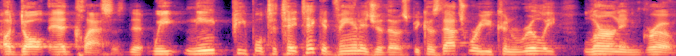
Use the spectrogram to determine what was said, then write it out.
adult ed classes that we need people to take, take advantage of those because that's where you can really learn and grow.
